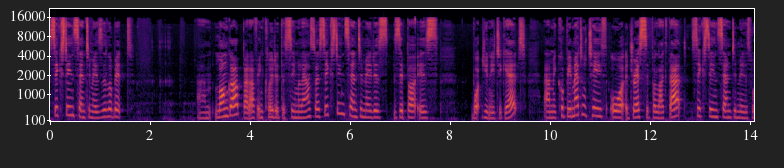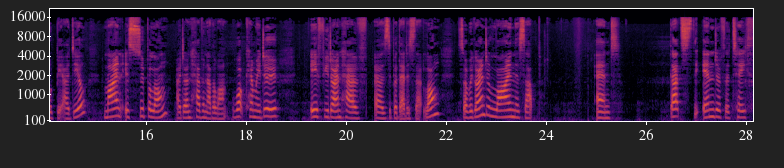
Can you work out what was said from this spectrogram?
16 centimeters, a little bit um, longer, but I've included the seam allowance. So 16 centimeters zipper is what you need to get. Um, it could be metal teeth or a dress zipper like that. 16 centimeters would be ideal. Mine is super long. I don't have another one. What can we do if you don't have a zipper that is that long? So we're going to line this up and that's the end of the teeth.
